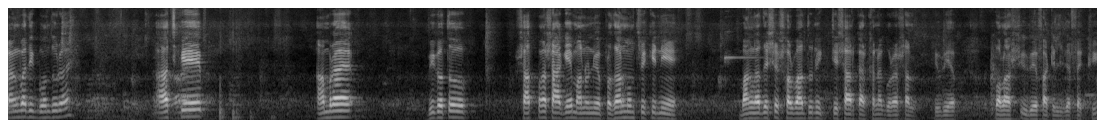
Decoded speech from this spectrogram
সাংবাদিক বন্ধুরা, আজকে আমরা বিগত সাত মাস আগে মাননীয় প্রধানমন্ত্রীকে নিয়ে বাংলাদেশের সর্বাধুনিক যে সার কারখানা Ghorashal urea, Palash urea fertiliser factory,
